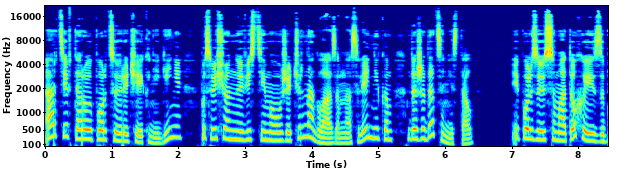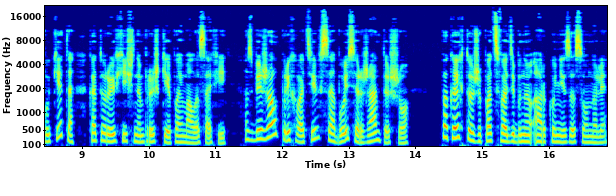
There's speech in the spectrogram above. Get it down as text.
Арти вторую порцию речей княгини, посвященную вестимо уже черноглазым наследникам, дожидаться не стал. И, пользуясь суматохой из-за букета, который в хищном прыжке поймала Софи, сбежал, прихватив с собой сержант Шо, пока их тоже под свадебную арку не засунули.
